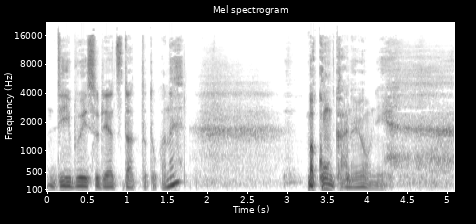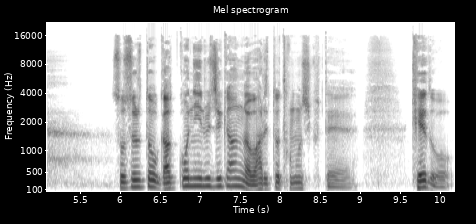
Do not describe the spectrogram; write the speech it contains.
DV するやつだったとかね。まあ、今回のように。そうすると学校にいる時間が割と楽しくて、けど、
